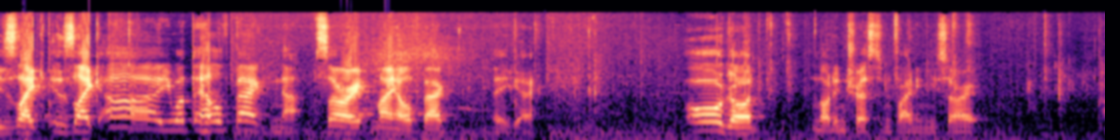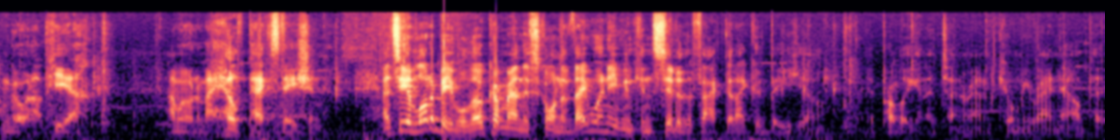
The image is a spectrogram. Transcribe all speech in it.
He's like, he's like, ah, you want the health back? Nah, sorry, my health back. There you go. Oh god. Not interested in fighting you, sorry. I'm going up here. I'm going to my health pack station. And see, a lot of people, they'll come around this corner. They won't even consider the fact that I could be here. They're probably going to turn around and kill me right now, but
